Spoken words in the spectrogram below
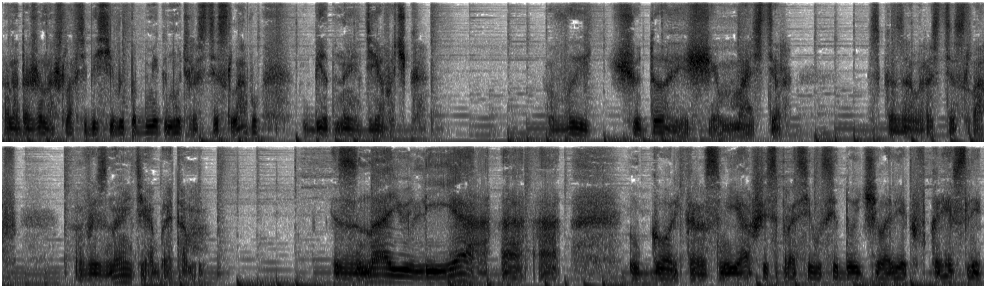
Она даже нашла в себе силы подмигнуть Ростиславу, бедная девочка. «Вы чудовище, мастер», — сказал Ростислав. «Вы знаете об этом?» «Знаю ли я?» Горько рассмеявшись, спросил седой человек в кресле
